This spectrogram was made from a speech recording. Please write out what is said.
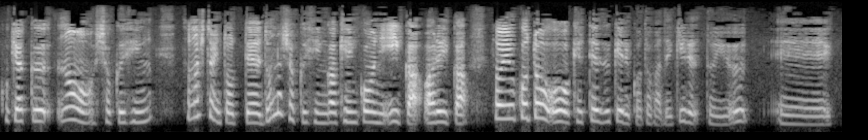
顧客の食品、その人にとってどの食品が健康にいいか悪いか、そういうことを決定づけることができるという、えー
